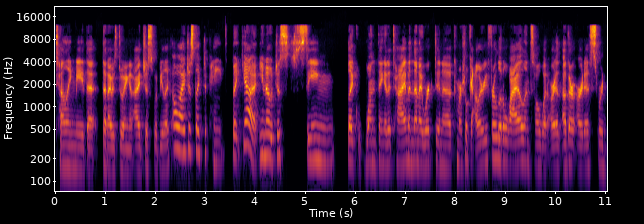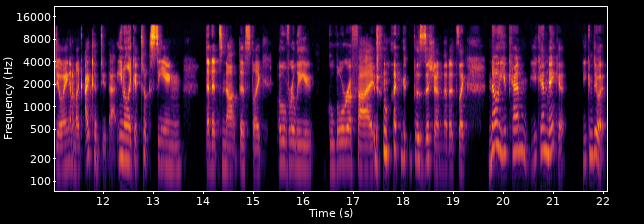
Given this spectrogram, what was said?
telling me that that I was doing it. I just would be like, oh, I just like to paint. But yeah, you know, just seeing like one thing at a time and then i worked in a commercial gallery for a little while and saw what other artists were doing and i'm like i could do that you know like it took seeing that it's not this like overly glorified like position that it's like no you can you can make it. You can do it.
